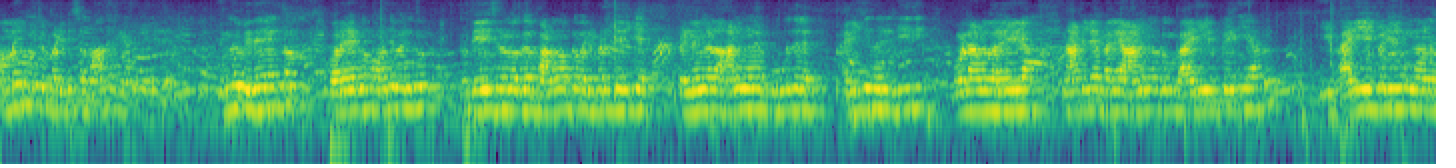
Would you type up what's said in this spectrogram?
അമ്മയും മറ്റും പഠിപ്പിച്ച മാതൃകയുടെ പേരിൽ. ഇന്ന് വിധേയത്വം കുറേയൊക്കെ കുറഞ്ഞു വരുന്നു. പ്രത്യേകിച്ച് നമുക്ക് പണമൊക്കെ വരുമ്പോഴത്തേക്ക് പെണ്ണുങ്ങൾ ആണുങ്ങളെ കൂടുതൽ ഭരിക്കുന്ന ഒരു രീതി. അതുകൊണ്ടാണ് പറയുക നാട്ടിലെ പല ആണുങ്ങൾക്കും ഭാര്യയെ പേടിയാണ്. ഈ ഭാര്യയെ പേടിയിൽ നിന്നാണ്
